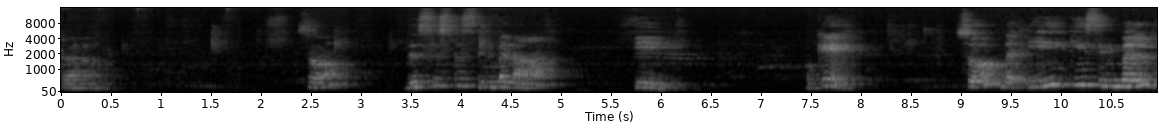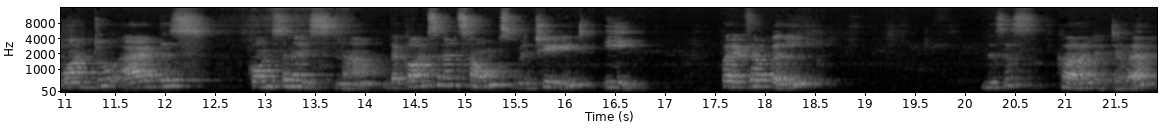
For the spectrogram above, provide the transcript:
matra so this is the symbol of e okay so the E key symbol want to add this consonants now. The consonant sounds will change E. For example, this is ka letter.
